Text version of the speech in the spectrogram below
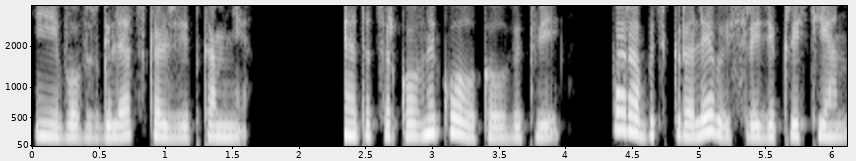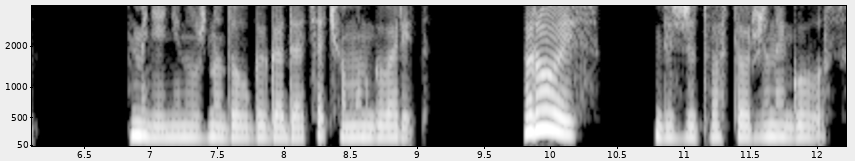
и его взгляд скользит ко мне. Это церковный колокол в Икви. Пора быть королевой среди крестьян. Мне не нужно долго гадать, о чем он говорит. «Ройс!» — визжит восторженный голос.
